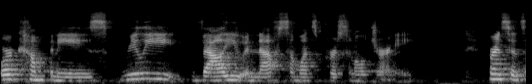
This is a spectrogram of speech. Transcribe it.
or companies really value enough someone's personal journey. For instance,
